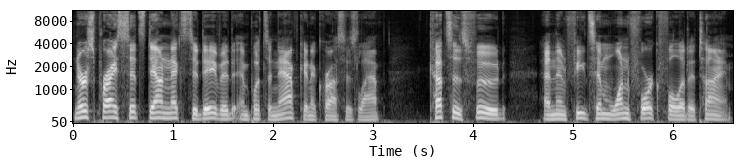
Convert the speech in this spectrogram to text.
Nurse Price sits down next to David and puts a napkin across his lap, cuts his food, and then feeds him one forkful at a time.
